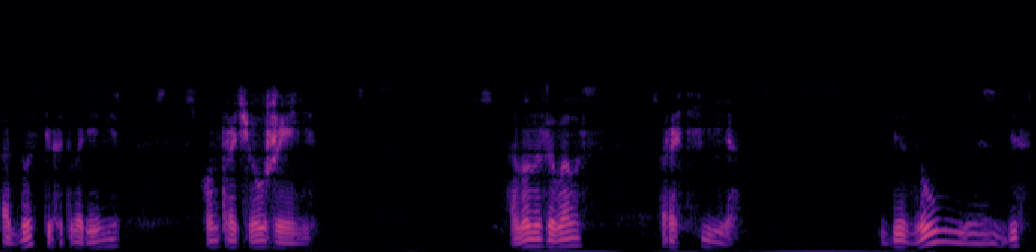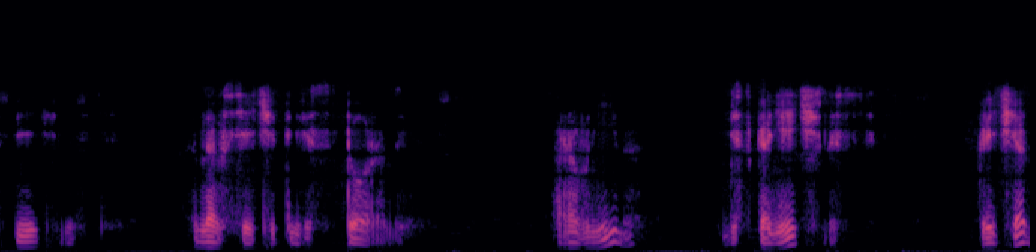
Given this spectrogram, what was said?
Одно стихотворение он прочел Жене. Оно называлось «Россия» безумная беспечность на все четыре стороны. Равнина, бесконечность, кричат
